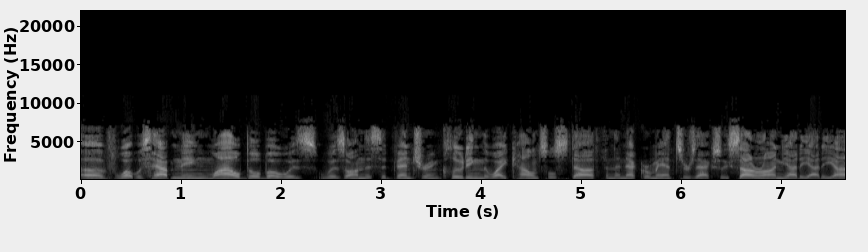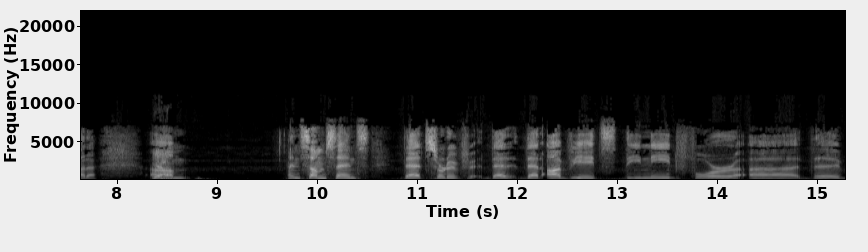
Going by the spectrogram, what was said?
of what was happening while Bilbo was was on this adventure, including the White Council stuff and the necromancers actually Sauron, yada yada yada. Yeah. Um, in some sense, that sort of that that obviates the need for uh, the.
